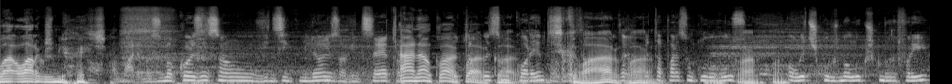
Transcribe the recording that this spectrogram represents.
Largos milhões. Oh, Mário, mas uma coisa são 25 milhões ou 27. Ah, não, claro, outra claro. coisa claro. são 40. Claro, de claro. repente aparece um clube russo claro, claro. ou estes clubes malucos que me referi,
